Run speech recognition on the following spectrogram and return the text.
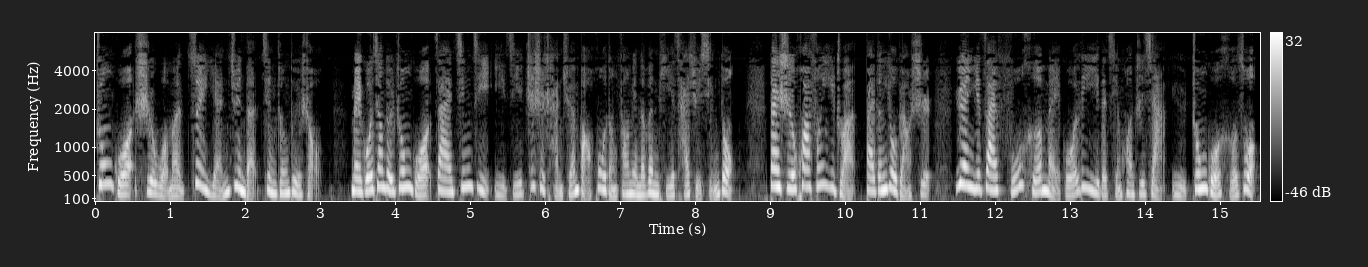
中国是我们最严峻的竞争对手，美国将对中国在经济以及知识产权保护等方面的问题采取行动。”但是话锋一转，拜登又表示愿意在符合美国利益的情况之下与中国合作。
